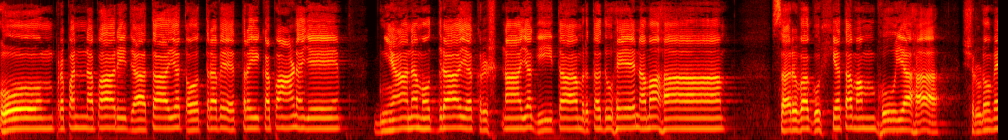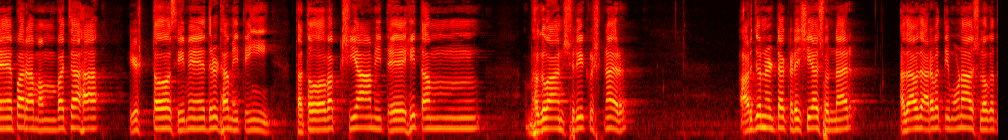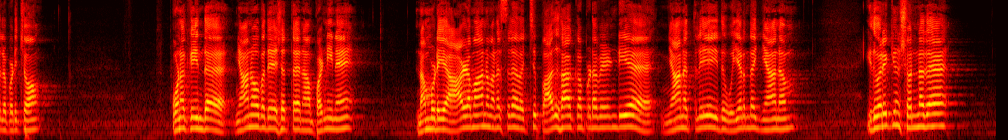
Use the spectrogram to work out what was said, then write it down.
ॐ प्रपन्नपारिजाताय तोत्रवेत्रैकपाणये ज्ञानमुद्राय कृष्णाय गीतामृतदुहे नमः सर्वगुह्यतमं भूयः शृणु मे परमं वचः इष्टोऽसि मे दृढमिति ततो वक्ष्यामि ते हितम् பகவான் ஸ்ரீகிருஷ்ணர் அர்ஜுனன்ட்ட கடைசியாக சொன்னார் அதாவது அறுபத்தி மூணாவது ஸ்லோகத்தில் படித்தோம் உனக்கு இந்த ஞானோபதேசத்தை நான் பண்ணினேன். நம்முடைய ஆழமான மனசில் வச்சு பாதுகாக்கப்பட வேண்டிய ஞானத்திலேயே இது உயர்ந்த ஞானம். இதுவரைக்கும் சொன்னதை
